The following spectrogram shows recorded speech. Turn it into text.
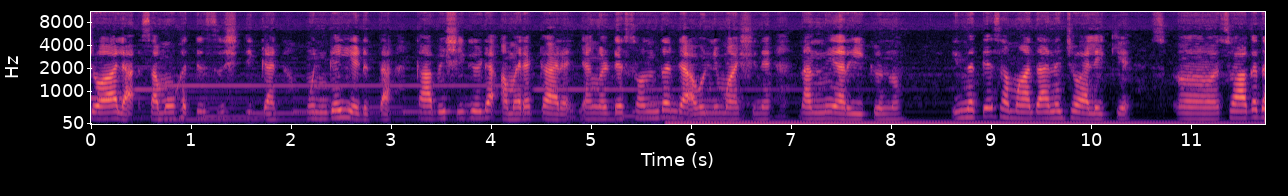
ജ്വാല സമൂഹത്തിൽ സൃഷ്ടിക്കാൻ മുൻകൈയെടുത്ത കാപേഷികയുടെ അമരക്കാരൻ ഞങ്ങളുടെ സ്വന്തം രാവുണ്ണിമാഷിനെ നന്ദി അറിയിക്കുന്നു. ഇന്നത്തെ സമാധാന ജ്വാലയ്ക്ക് സ്വാഗത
